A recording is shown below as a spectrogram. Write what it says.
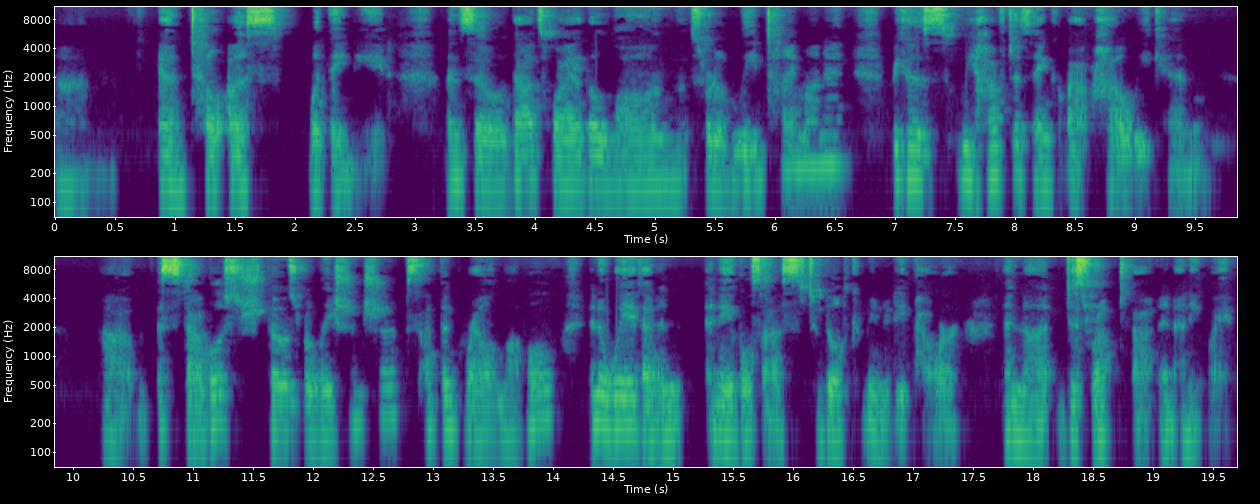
um, and tell us what they need. And so that's why the long sort of lead time on it, because we have to think about how we can um, establish those relationships at the ground level in a way that en- enables us to build community power and not disrupt that in any way.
